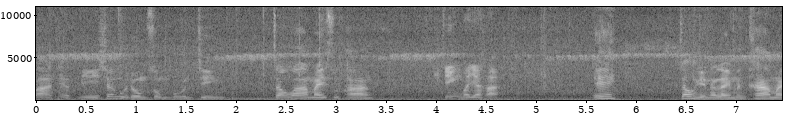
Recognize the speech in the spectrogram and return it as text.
ป่าแถบนี้ช่างอุดมสมบูรณ์จริง เจ้าว่าไหมสุพาง จริงพระเจ้าค่ะ เอ๊ะ เจ้าเห็นอะไรเหมือนข้าไหม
